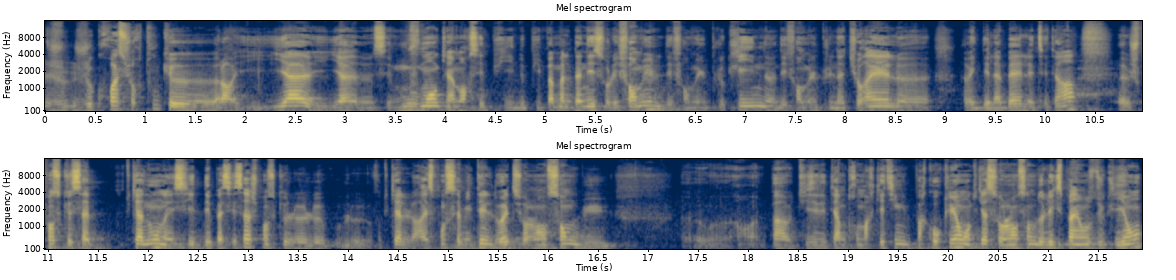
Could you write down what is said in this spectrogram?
je, crois surtout que, alors, il y a, il y a ces mouvements qui ont amorcé depuis, depuis pas mal d'années sur les formules, des formules plus clean, des formules plus naturelles, euh, avec des labels, etc. Euh, je pense que ça, cas, nous, on a essayé de dépasser ça. Je pense que le, en tout cas, la responsabilité, elle doit être sur l'ensemble du, euh, pas utiliser des termes trop marketing, du parcours client, mais en tout cas sur l'ensemble de l'expérience du client,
